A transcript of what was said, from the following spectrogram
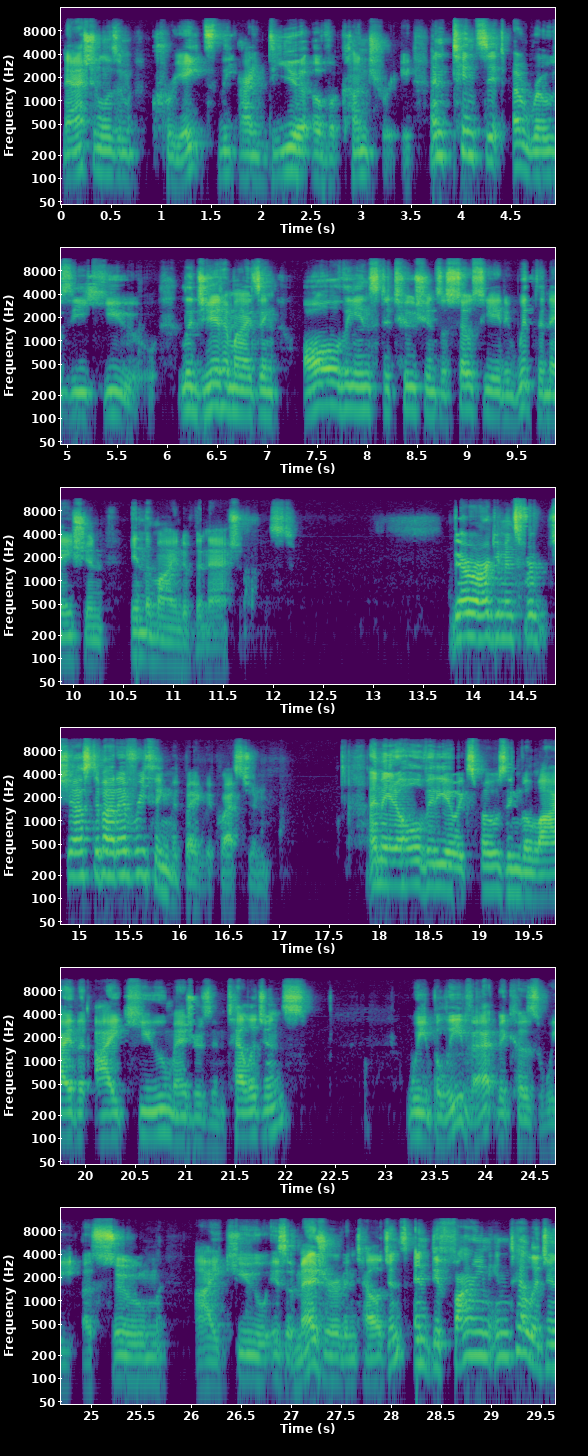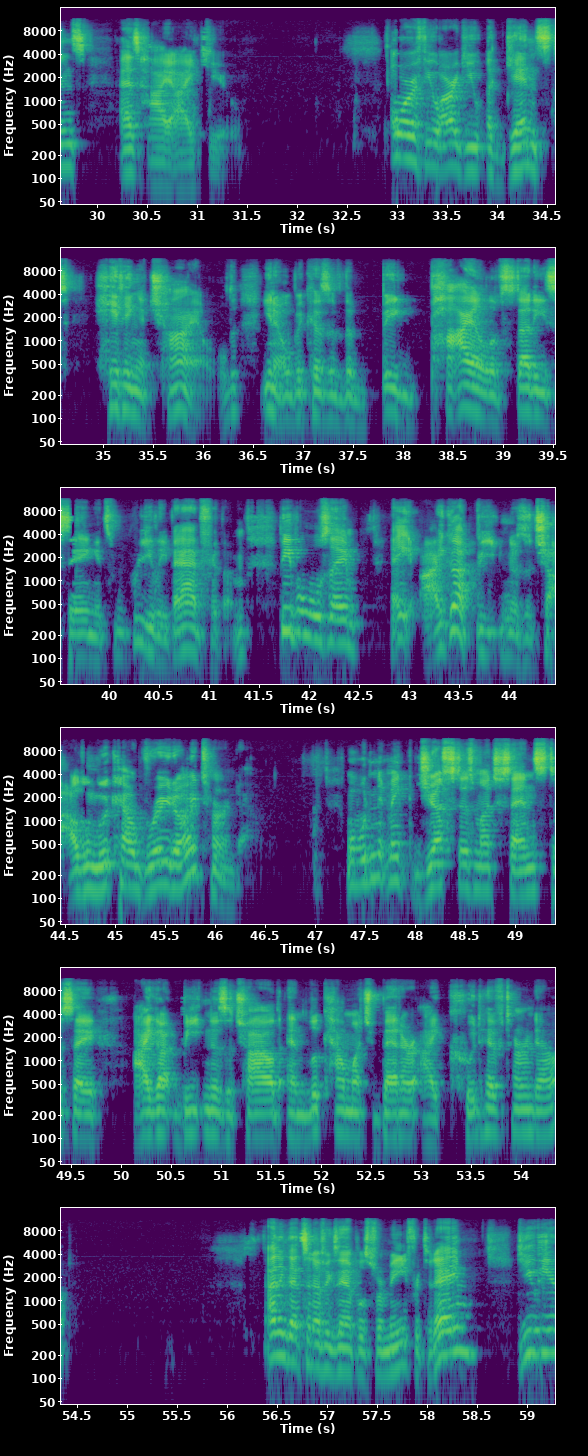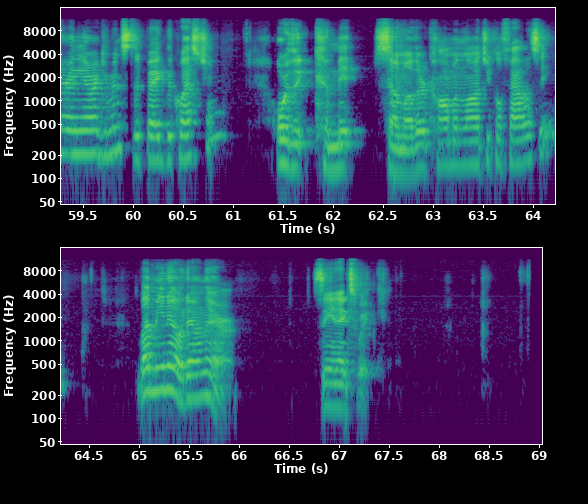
Nationalism creates the idea of a country and tints it a rosy hue, legitimizing all the institutions associated with the nation in the mind of the nationalist. There are arguments for just about everything that beg the question. I made a whole video exposing the lie that IQ measures intelligence. We believe that because we assume IQ is a measure of intelligence and define intelligence as high IQ. Or if you argue against hitting a child, you know, because of the big pile of studies saying it's really bad for them, people will say, hey, I got beaten as a child and look how great I turned out. Well, wouldn't it make just as much sense to say, I got beaten as a child and look how much better I could have turned out? I think that's enough examples for me for today. Do you hear any arguments that beg the question? Or that commit some other common logical fallacy? Let me know down there. See you next week.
